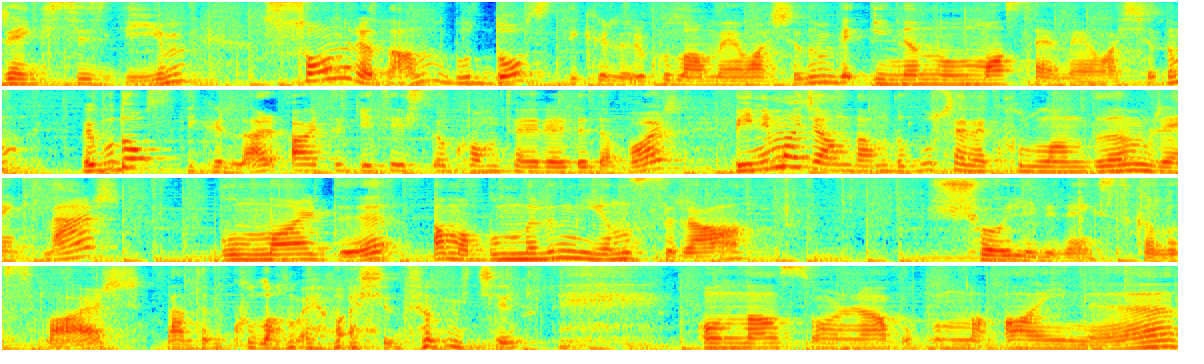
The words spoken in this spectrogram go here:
renksiz diyeyim. Sonradan bu DOS stickerları kullanmaya başladım ve inanılmaz sevmeye başladım. Ve bu DOS stickerlar artık getirislo.com.tr'de de var. Benim ajandamda bu sene kullandığım renkler bunlardı. Ama bunların yanı sıra şöyle bir renk skalası var. Ben tabii kullanmaya başladığım için. Ondan sonra bu bununla aynı.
